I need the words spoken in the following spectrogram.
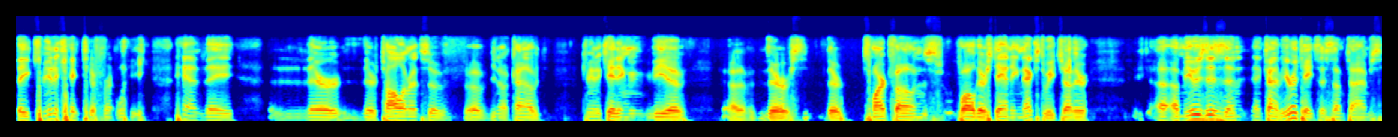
they communicate differently and they their their tolerance of, of you know kind of communicating via uh, their their smartphones while they're standing next to each other uh, amuses and, and kind of irritates us sometimes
